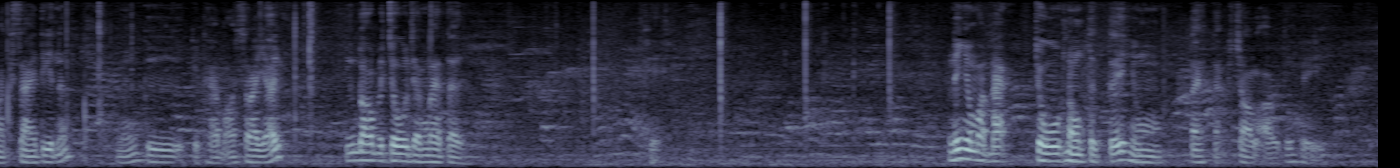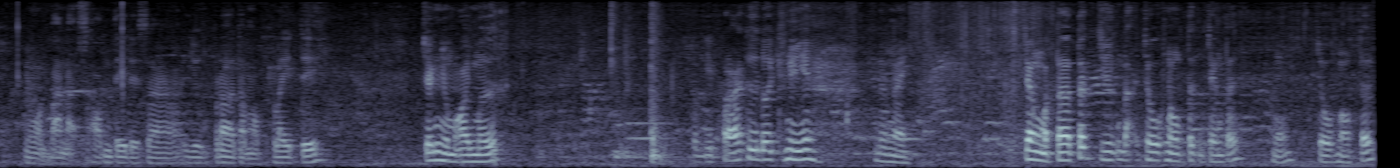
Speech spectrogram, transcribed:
មួយខ្សែទៀតហ្នឹងហ្នឹងគឺគេថែមឲ្យស្រេចហើយយើងដោតបញ្ចូលចឹងដែរទៅ នេះខ្ញុំអត់ដាក់ចូលក្នុងទឹកទេខ្ញុំតែដាក់ខ្យល់ឲ្យទៅហើយខ្ញុំអត់បានដាក់ស្អំទេដោយសារយើងប្រើតែមួយផ្លេតទេអញ្ចឹងខ្ញុំឲ្យមើលរបៀបប្រើគឺដូចគ្នាហ្នឹងហើយអញ្ចឹងម៉ូទ័រទឹកយើងដាក់ចូលក្នុងទឹកអញ្ចឹងទៅនេះចូលក្នុងទឹក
